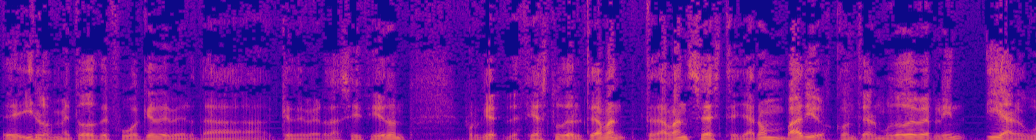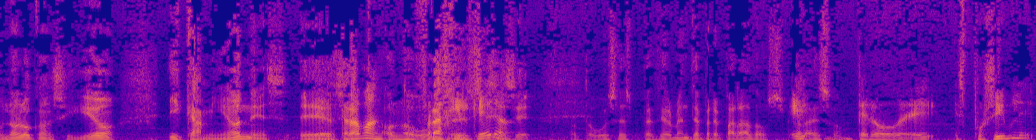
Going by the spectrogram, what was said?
eh, y los métodos de fuga que de verdad, que de verdad se hicieron. Porque decías tú del Traban, Traban se estrellaron varios contra el muro de Berlín y alguno lo consiguió y camiones. eh, El o sea, Traban, con lo frágil que era. sí, sí. Autobuses especialmente preparados Eh, para eso. Pero eh, es posible,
